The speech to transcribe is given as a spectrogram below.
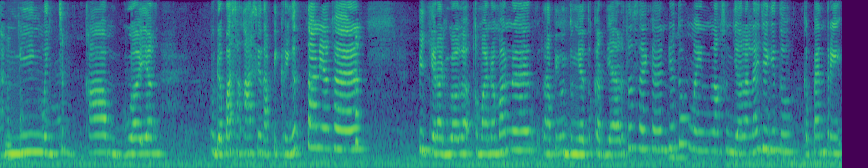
hening mencekam gua yang udah pasang AC tapi keringetan ya kan pikiran gua gak ke mana-mana tapi untungnya tuh kerja selesai kan. Dia tuh main langsung jalan aja gitu ke pantry.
